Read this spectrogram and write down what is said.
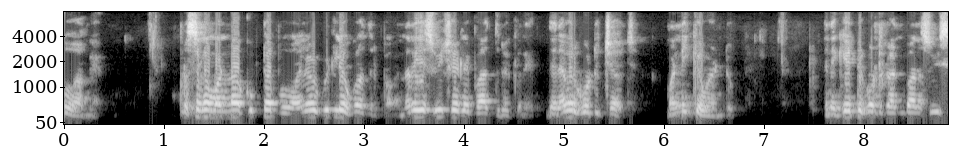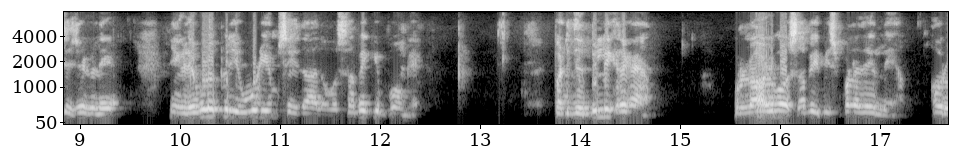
போவாங்க பிரசங்கம் பண்ணா கூப்பிட்டா போவாங்க. இல்லை வீட்டிலே உட்காந்துருப்பாங்க நிறைய சுவிசேஷங்களை பார்த்துருக்கிறேன். இந்த நெவர் கோட்டு சர்ச் மன்னிக்க வேண்டும். என்னை கேட்டுக்கொண்டிருக்க அன்பான சுவிசேஷர்களே நீங்கள் எவ்வளவு பெரிய ஊழியம் செய்தாலும் ஒரு சபைக்கு போங்க. படித்த பில்லி கிரகம். ஒரு நாளும் ஒரு சபை மிஸ் பண்ணதே இல்லையா? அவர்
